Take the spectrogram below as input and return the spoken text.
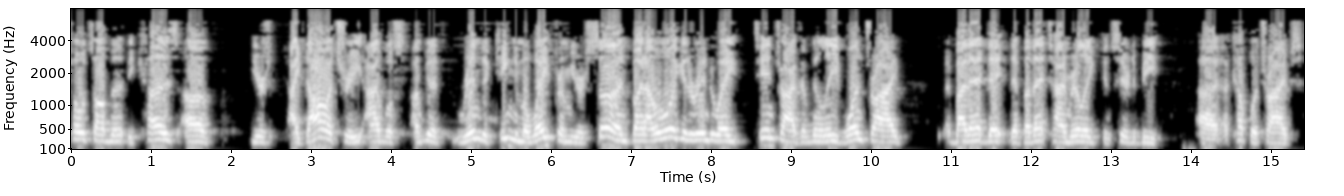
told Solomon because of your idolatry, I will, I'm going to rend the kingdom away from your son, but I'm only going to rend away ten tribes. I'm going to leave one tribe by that day, that by that time really considered to be, uh, a couple of tribes.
